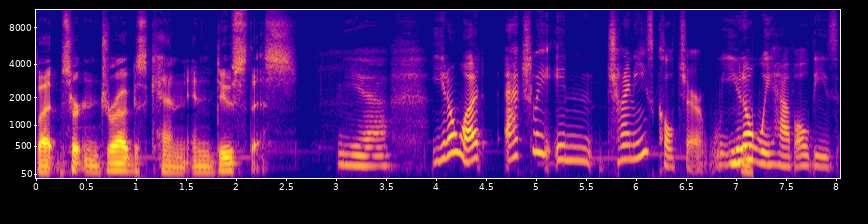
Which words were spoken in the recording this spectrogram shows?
but certain drugs can induce this Yeah. You know what? Actually, in Chinese culture, you mm. know, we have all these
